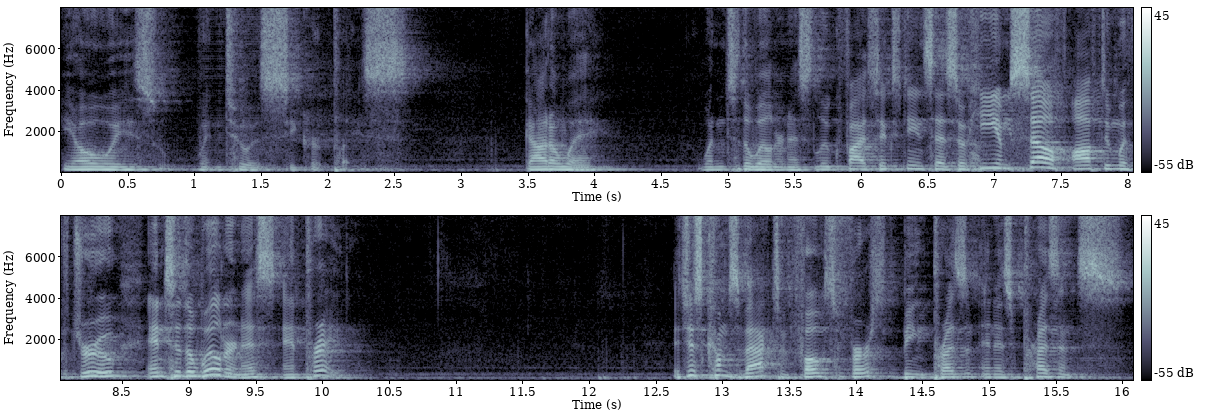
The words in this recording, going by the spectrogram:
he always went into his secret place, got away, went into the wilderness. Luke 5:16 says, "So he himself often withdrew into the wilderness and prayed." It just comes back to folks first being present in his presence.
